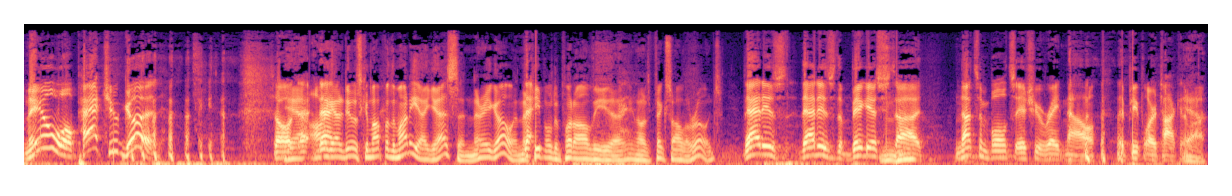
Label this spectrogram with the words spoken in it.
Neil will patch you good. so Yeah, that, all that- you got to do is come up with the money, I guess, and there you go. And the That- people to put all the, uh, you know, to fix all the roads. That is that is the biggest Mm-hmm. uh, nuts and bolts issue right now that people are talking Yeah. about.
